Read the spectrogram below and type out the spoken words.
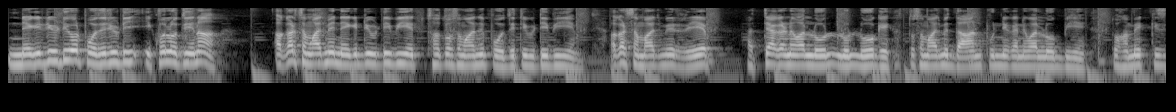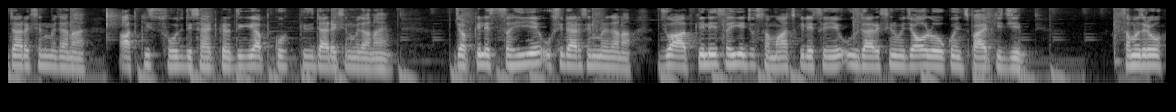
नेगेटिविटी और पॉजिटिविटी इक्वल होती है ना? अगर समाज में नेगेटिविटी भी है तो, तो समाज में पॉजिटिविटी भी है। अगर समाज में रेप हत्या करने वाले लो, लो, लोग हैं तो समाज में दान पुण्य करने वाले लोग भी हैं। तो हमें किस डायरेक्शन में जाना है? आपकी सोच डिसाइड करती है कि आपको किस डायरेक्शन में जाना है। जो आपके लिए सही है, उसी डायरेक्शन में जाना। जो आपके लिए सही है, जो समाज के लिए सही है, उस डायरेक्शन में जाओ, लोगों को इंस्पायर कीजिए। समझ रहे हो?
